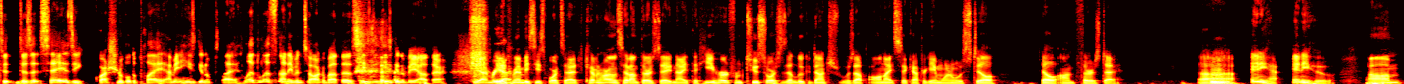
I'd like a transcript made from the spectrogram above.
t- does it say is he questionable to play? I mean, he's going to play. Let Let's not even talk about this. He's he's going to be out there. Yeah, I'm reading yeah. from NBC Sports Edge. Kevin Harlan said on Thursday night that he heard from two sources that Luka Doncic was up all night sick after game one and was still ill on Thursday. Uh, mm. Anyhow, anywho, um,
